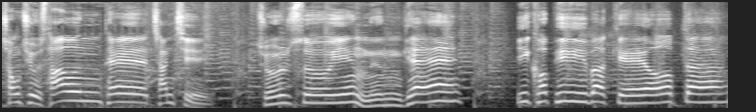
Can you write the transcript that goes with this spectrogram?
청취율 사은 대잔치. 줄 수 있는 게 이 커피밖에 없다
